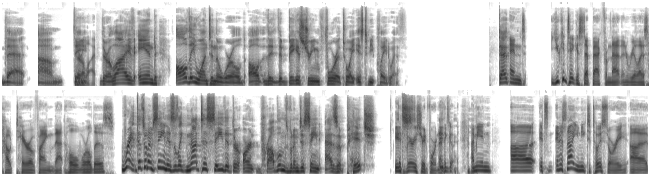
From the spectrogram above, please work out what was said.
that um they, They're alive. They're alive, and all they want in the world, all the the biggest dream for a toy is to be played with. That And you can take a step back from that and realize how terrifying that whole world is. right, that's what I'm saying. Is, is like not to say that there aren't problems, but I'm just saying as a pitch, It's, it's, very straightforward. And I think I mean uh it's and it's not unique to Toy Story. Uh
